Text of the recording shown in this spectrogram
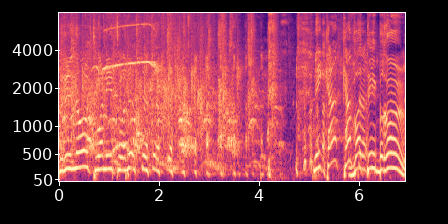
Bruno 2020. Mais quand, quand Votez brun.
